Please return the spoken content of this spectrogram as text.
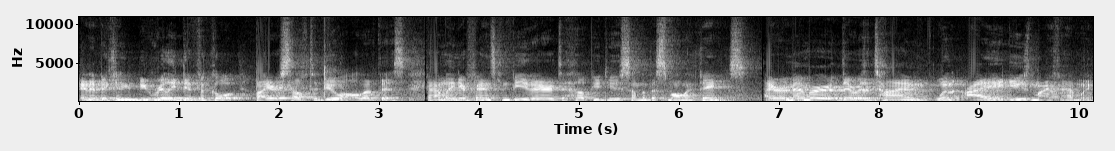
and it can be really difficult by yourself to do all of this. Family and your friends can be there to help you do some of the smaller things. I remember there was a time when I used my family.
